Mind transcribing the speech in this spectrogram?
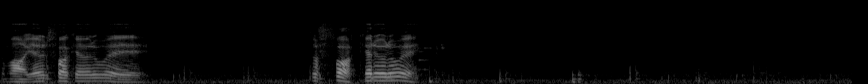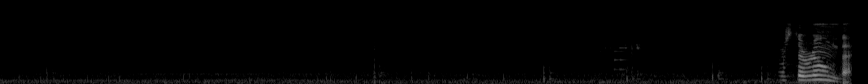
Come on, get the fuck out of the way. The fuck, get out of the way. Where's the Roomba?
